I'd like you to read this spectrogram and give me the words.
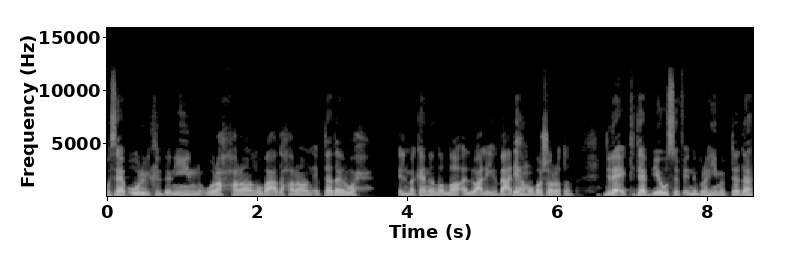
وساب أور الكلدانيين وراح حران وبعد حران ابتدى يروح المكان اللي الله قال له عليه. بعدها مباشرة نلاقي الكتاب بيوصف إن إبراهيم ابتدى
